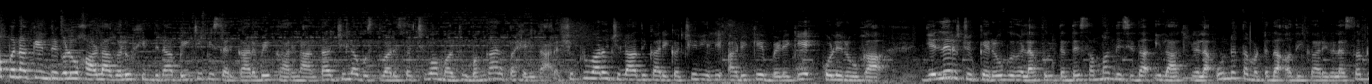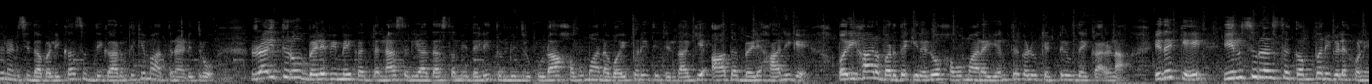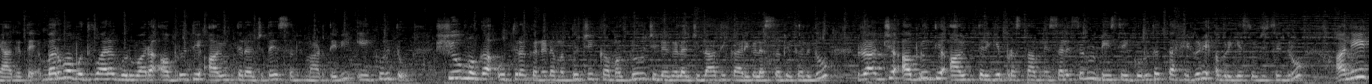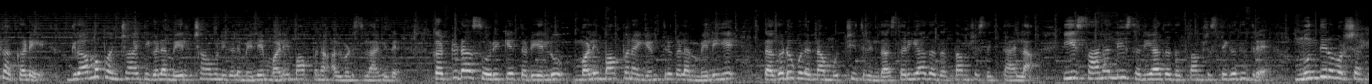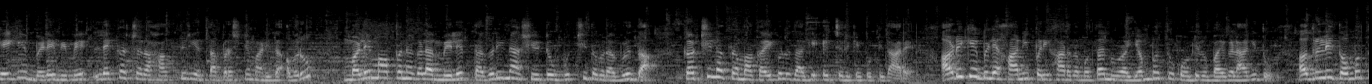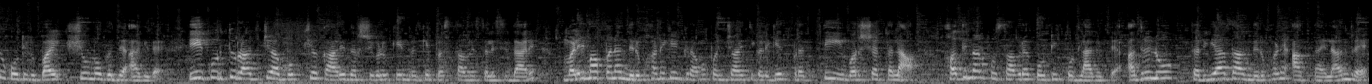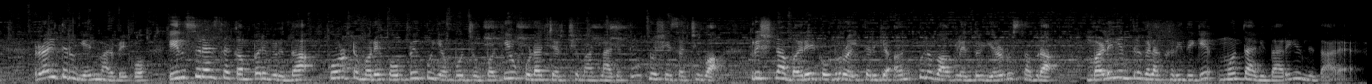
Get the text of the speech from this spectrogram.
ಉತ್ಪಾದನಾ ಕೇಂದ್ರಗಳು ಹಾಳಾಗಲು ಹಿಂದಿನ ಬಿಜೆಪಿ ಸರ್ಕಾರವೇ ಕಾರಣ ಅಂತ ಜಿಲ್ಲಾ ಉಸ್ತುವಾರಿ ಸಚಿವ ಮಧು ಬಂಗಾರಪ್ಪ ಹೇಳಿದ್ದಾರೆ. ಶುಕ್ರವಾರ ಜಿಲ್ಲಾಧಿಕಾರಿ ಕಚೇರಿಯಲ್ಲಿ ಅಡಿಕೆ ಬೆಳೆಗೆ ಕೊಳೆ ರೋಗ. ಎಲ್ಲರ ಚುಕ್ಕೆ ರೋಗಗಳ ಕುರಿತಂತೆ ಸಂಬಂಧಿಸಿದ ಇಲಾಖೆಗಳ ಉನ್ನತ ಮಟ್ಟದ ಅಧಿಕಾರಿಗಳ ಸಭೆ ನಡೆಸಿದ ಬಳಿಕ ಸುದ್ದಿಗಾರರೊಂದಿಗೆ ಮಾತನಾಡಿದರು. ರೈತರು ಬೆಳೆ ವಿಮೆ ಕಂತನ್ನ ಸರಿಯಾದ ಸಮಯದಲ್ಲಿ ತುಂಬಿದ್ರೂ ಕೂಡ ಹವಾಮಾನ ವೈಪರೀತ್ಯದಿಂದಾಗಿ ಆದ ಬೆಳೆ ಹಾನಿಗೆ ಪರಿಹಾರ ಬರದೇ ಇರಲು ಹವಾಮಾನ ಯಂತ್ರಗಳು ಕೆಟ್ಟಿರುವುದೇ ಕಾರಣ. ಇದಕ್ಕೆ ಇನ್ಸೂರೆನ್ಸ್ ಕಂಪನಿಗಳೇ ಹೊಣೆಯಾಗುತ್ತೆ. ಬರುವ ಬುಧವಾರ, ಗುರುವಾರ ಅಭಿವೃದ್ಧಿ ಆಯುಕ್ತರ ಜೊತೆ ಸಭೆ ಮಾಡ್ತೀವಿ. ಈ ಕುರಿತು ಶಿವಮೊಗ್ಗ, ಉತ್ತರ ಕನ್ನಡ ಮತ್ತು ಚಿಕ್ಕಮಗಳೂರು ಜಿಲ್ಲೆಗಳ ಜಿಲ್ಲಾಧಿಕಾರಿಗಳ ಸಭೆ ಕರೆದು ರಾಜ್ಯ ಅಭಿವೃದ್ಧಿ ಆಯುಕ್ತರಿಗೆ ಪ್ರಸ್ತಾವನೆ ಸಲ್ಲಿಸಲು ಡಿಸಿ ಗುರುದತ್ತ ಹೆಗಡೆ ಅವರಿಗೆ ಸೂಚಿಸಿದ್ರು. ಅನೇಕ ಕಡೆ ಗ್ರಾಮ ಪಂಚಾಯಿತಿಗಳ ಮೇಲ್ಛಾವಣಿಗಳ ಮೇಲೆ ಮಳೆ ಮಾಪನ ಅಳವಡಿಸಲಾಗಿದೆ. ಕಟ್ಟಡ ಸೋರಿಕೆ ತಡೆಯಲು ಮಳೆ ಮಾಪನ ಯಂತ್ರಗಳ ಮೇಲೆಯೇ ತಗಡುಗಳನ್ನ ಮುಚ್ಚಿದ್ರಿಂದ ಸರಿಯಾದ ದತ್ತಾಂಶ ಸಿಗ್ತಾ ಇಲ್ಲ. ಈ ಸಾಲಲ್ಲಿ ಸರಿಯಾದ ದತ್ತಾಂಶ ಸಿಗದಿದ್ರೆ ಮುಂದಿನ ವರ್ಷ ಹೇಗೆ ಬೆಳೆ ವಿಮೆ ಲೆಕ್ಕಾಚಾರ ಹಾಕ್ತೀರಿ ಅಂತ ಪ್ರಶ್ನೆ ಮಾಡಿದ ಅವರು, ಮಳೆ ಮಾಪನಗಳ ಮೇಲೆ ತಗಡಿನ ಶೀಟು ಮುಚ್ಚಿದವರ ವಿರುದ್ಧ ಕಠಿಣ ಕ್ರಮ ಕೈಗೊಳ್ಳುವುದಾಗಿ ಎಚ್ಚರಿಕೆ ಕೊಟ್ಟಿದ್ದಾರೆ. ಅಡಿಕೆ ಬೆಳೆ ಹಾನಿ ಪರಿಹಾರದ ಮೊತ್ತ ನೂರ ಎಂಬತ್ತು ಕೋಟಿ ರೂಪಾಯಿಗಳಾಗಿದ್ದು, ಅದರಲ್ಲಿ ತೊಂಬತ್ತು ಕೋಟಿ ರೂಪಾಯಿ ಶಿವಮೊಗ್ಗದ್ದೇ ಆಗಿದೆ. ಈ ಕುರಿತು ರಾಜ್ಯ ಮುಖ್ಯ ಕಾರ್ಯದರ್ಶಿಗಳು ಕೇಂದ್ರಕ್ಕೆ ಪ್ರಸ್ತಾವನೆ ಸಲ್ಲಿಸಿದ್ದಾರೆ. ಮಳೆಮಾಪನ ನಿರ್ವಹಣೆಗೆ ಗ್ರಾಮ ಪಂಚಾಯಿತಿಗಳಿಗೆ ಪ್ರತಿ ವರ್ಷ ತಲಾ ಹದಿನಾಲ್ಕು ಸಾವಿರ ಕೋಟಿ ಕೊಡಲಾಗುತ್ತೆ. ಅದರಲ್ಲೂ ಸರಿಯಾದ ನಿರ್ವಹಣೆ ಆಗ್ತಾ ಇಲ್ಲ ಅಂದ್ರೆ ರೈತರು ಏನ್ ಮಾಡಬೇಕು? ಇನ್ಸೂರೆನ್ಸ್ ಕಂಪನಿ ವಿರುದ್ಧ ಕೋರ್ಟ್ ಮೊರೆ ಹೋಗಬೇಕು ಎಂಬುದ್ರ ಬಗ್ಗೆಯೂ ಕೂಡ ಚರ್ಚೆ ಮಾಡಲಾಗುತ್ತೆ. ಕೃಷಿ ಸಚಿವ ಕೃಷ್ಣ ಬೈರೇಗೌಡರು ರೈತರಿಗೆ ಅನುಕೂಲವಾಗಲೆಂದು ಎರಡು ಸಾವಿರ ಮಳೆಯಂತ್ರಗಳ ಖರೀದಿಗೆ ಮುಂದಾಗಿದ್ದಾರೆ ಎಂದಿದ್ದಾರೆ.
